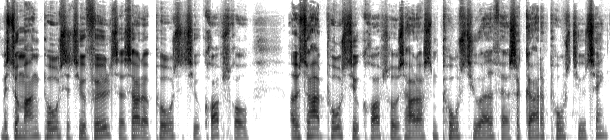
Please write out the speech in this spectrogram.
Hvis du har mange positive følelser, så er der positiv kropssprog. Og hvis du har et positivt kropssprog, så har du også en positiv adfærd, så gør der positive ting.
